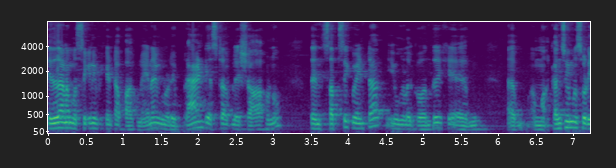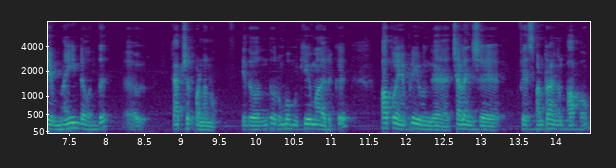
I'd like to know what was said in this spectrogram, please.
இதுதான் நம்ம சிக்னிஃபிகண்ட்டாக பார்க்கணும். ஏன்னா இவங்களுடைய பிராண்ட் எஸ்டாப்ளிஷ் ஆகணும். தென் சப்சிக்வெண்ட்டாக இவங்களுக்கு வந்து கன்சியூமர்ஸோடைய மைண்டை வந்து கேப்சர் பண்ணணும். இது வந்து ரொம்ப முக்கியமாக இருக்குது பார்ப்போம் எப்படி இவங்க சேலஞ்சு ஃபேஸ் பண்ணுறாங்கன்னு பார்ப்போம்.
